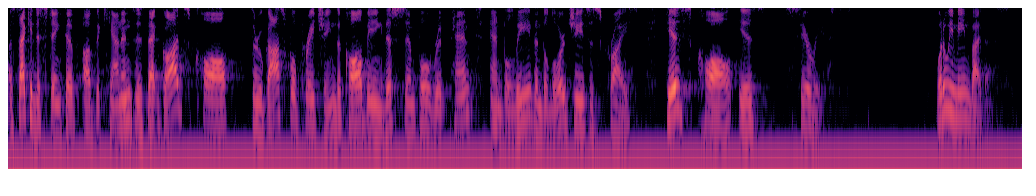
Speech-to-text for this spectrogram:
a second distinctive of the canons is that God's call through gospel preaching, the call being this simple repent and believe in the Lord Jesus Christ, his call is serious. What do we mean by this?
